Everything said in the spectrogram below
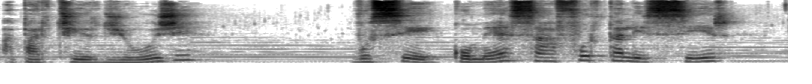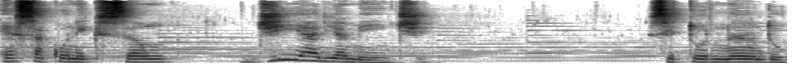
A partir de hoje, você começa a fortalecer essa conexão diariamente, se tornando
